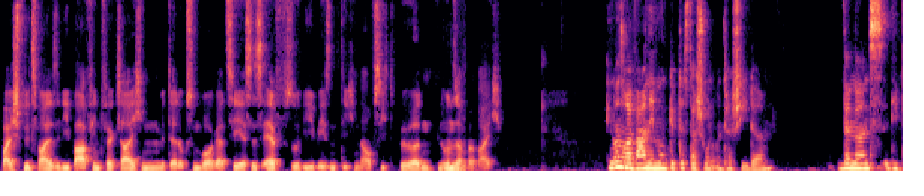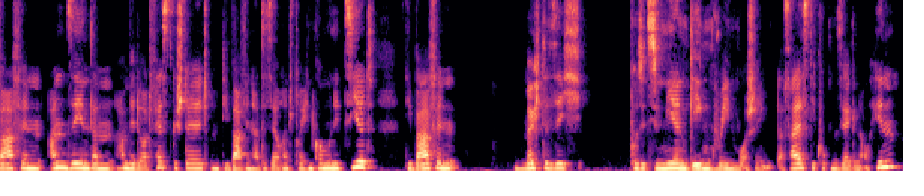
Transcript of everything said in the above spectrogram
beispielsweise die BaFin vergleichen mit der Luxemburger CSSF, so die wesentlichen Aufsichtsbehörden in unserem Bereich. In unserer Wahrnehmung gibt es da schon Unterschiede. Wenn wir uns die BaFin ansehen, dann haben wir dort festgestellt, und die BaFin hat es ja auch entsprechend kommuniziert, die BaFin möchte sich positionieren gegen Greenwashing. Das heißt, die gucken sehr genau hin.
